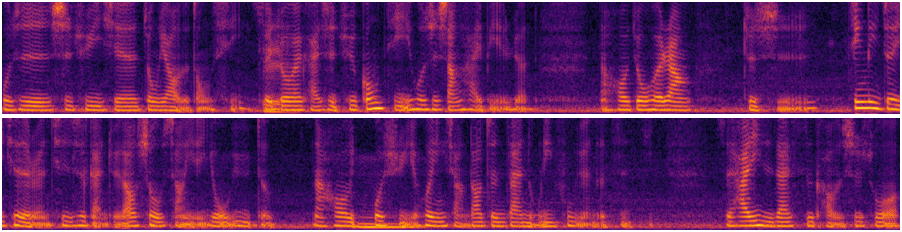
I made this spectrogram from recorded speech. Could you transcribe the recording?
或是失去一些重要的东西，所以就会开始去攻击或是伤害别人，然后就会让就是经历这一切的人其实是感觉到受伤也忧郁的，然后或许也会影响到正在努力复原的自己，所以他一直在思考的是说。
